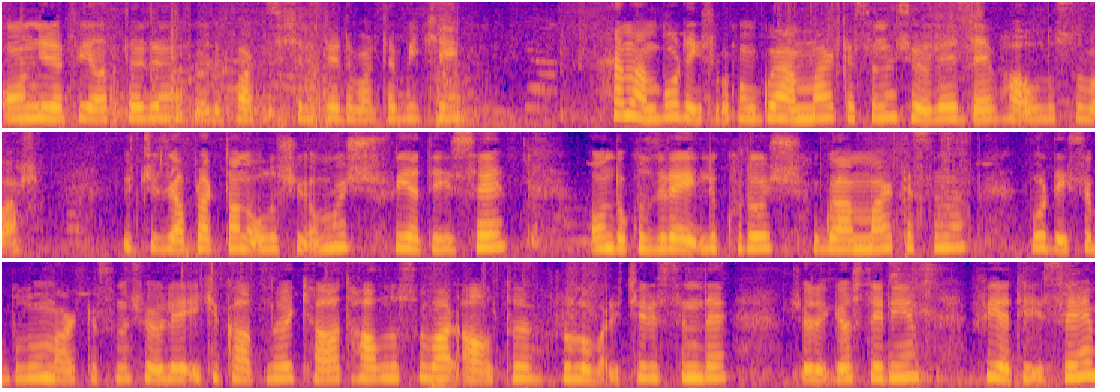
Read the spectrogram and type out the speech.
10 lira fiyatları. Böyle farklı seçenekleri de var tabii ki. Hemen burada ise bakın Guam markasının şöyle dev havlusu var. 300 yapraktan oluşuyormuş. Fiyatı ise 19 lira 50 kuruş. Guam markasının. Burada ise Blue markasının şöyle iki katlı kağıt havlusu var. 6 rulo var içerisinde. Şöyle göstereyim. Fiyatı ise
